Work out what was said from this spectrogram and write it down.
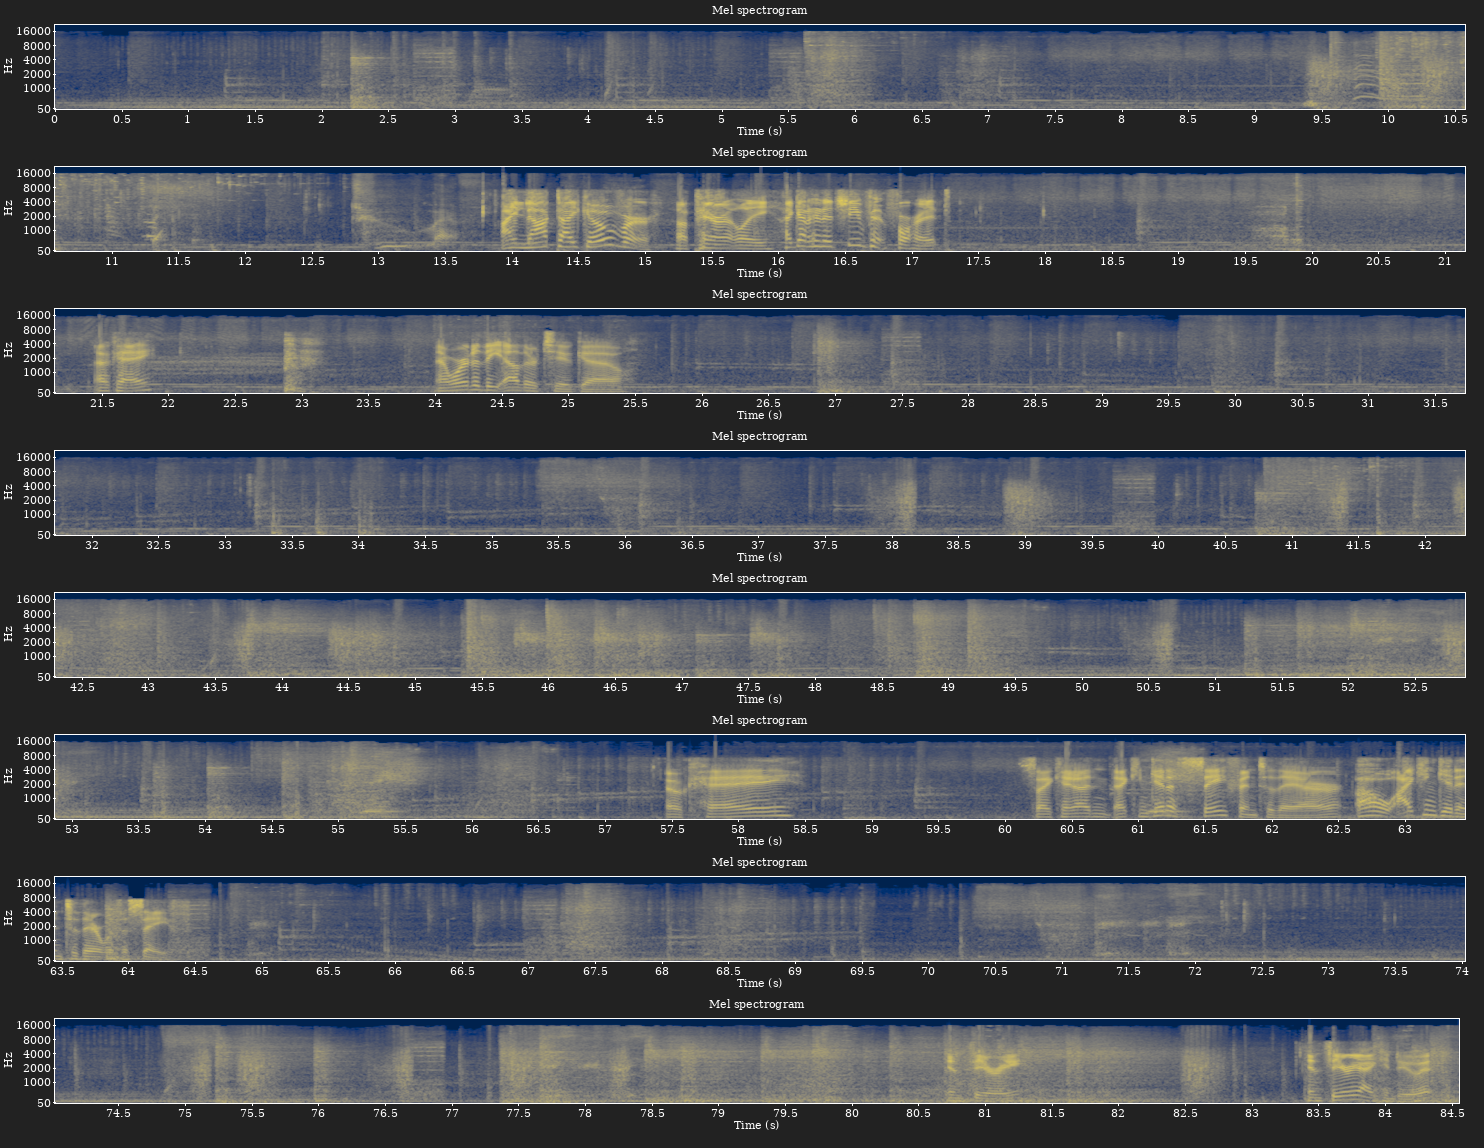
I knocked Ike over, apparently. I got an achievement for it. Okay. now where did the other two go? Okay. So I can I can get a safe into there. Oh, I can get into there with a safe. In theory. In theory, I can do it.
